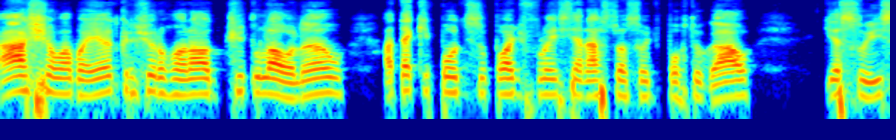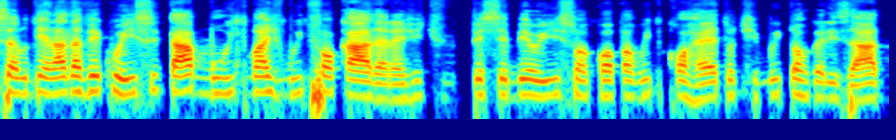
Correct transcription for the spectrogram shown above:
acham amanhã, Cristiano Ronaldo titular ou não, até que ponto isso pode influenciar na situação de Portugal, que a Suíça não tem nada a ver com isso e está muito, mas muito focada, né? A gente percebeu isso, uma Copa muito correta, um time muito organizado.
